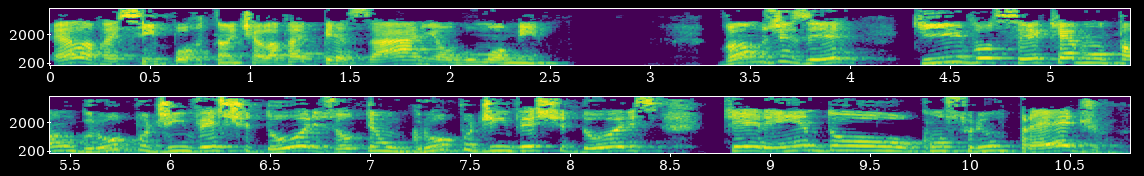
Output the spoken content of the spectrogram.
ela vai ser importante, ela vai pesar em algum momento. Vamos dizer que você quer montar um grupo de investidores ou tem um grupo de investidores querendo construir um prédio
